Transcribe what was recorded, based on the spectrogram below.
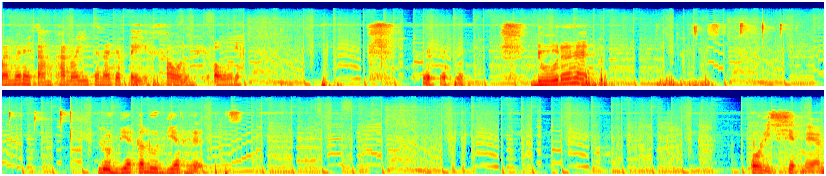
มันไม่ได้สำคัญว่าอีตนะจะเตะเข้าหรือไม่เข้านะ ดูนะฮะลูดเดียดก็ลูดเดียดเถอะ Holy shit man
